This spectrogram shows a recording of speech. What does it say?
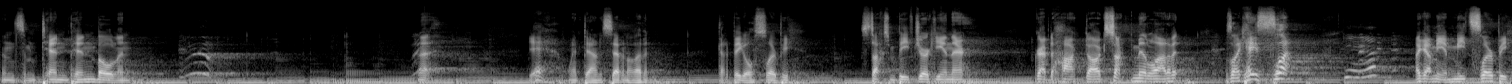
and some 10 pin bowling. Uh, yeah, went down to 7 Eleven, got a big old slurpee, stuck some beef jerky in there, grabbed a hot dog, sucked the middle out of it. I Was like, hey, slut, Yeah? I got me a meat slurpee.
